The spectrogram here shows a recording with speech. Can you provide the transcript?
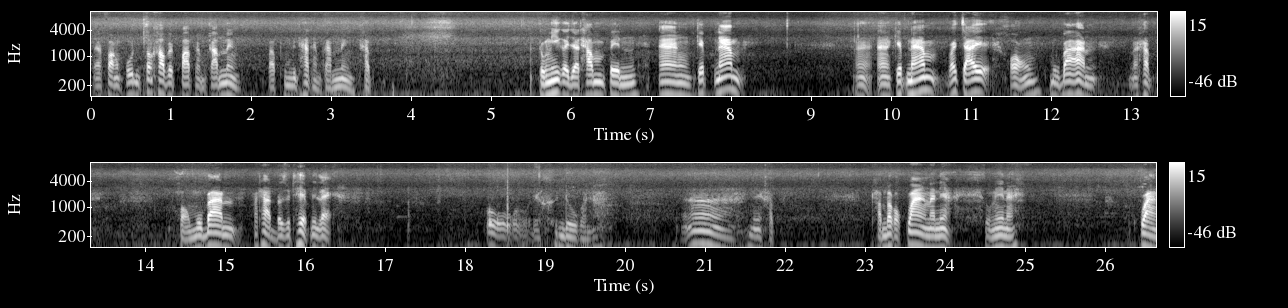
แต่ฝั่งปุ้นต้องเข้าไปปรับแหมกำหนึ่งปรับภูมิทัศน์แหมกำหนึ่งครับ ตรงนี้ก็จะทำเป็นอ่างเก็บน้ำอ่าอ่างเก็บน้ำไว้ใจของหมู่บ้านนะครับ ของหมู่บ้านพระธาตุดอยสุเทพนี่แหละ โอ้เดี๋ยวขึ้นดูก่อนเนาะอ่านี่ครับ ทำแล้วก็กว้างนะเนี่ย ตรงนี้นะ กว้าง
